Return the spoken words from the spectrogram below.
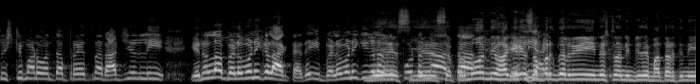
ಸೃಷ್ಟಿ ಮಾಡುವಂಥ ಪ್ರಯತ್ನ ರಾಜ್ಯದಲ್ಲಿ ಏನೆಲ್ಲ ಬೆಳವಣಿಗೆಗಳಾಗ್ತಾ ಇದೆ. ಈ ಬೆಳವಣಿಗೆಗಳ ಪ್ರಮೋದ್ ನೀವು ಹಾಗೆ ಸಂಪರ್ಕದಲ್ಲಿ ಇನ್ನಷ್ಟು ನಾನು ನಿಮ್ಮ ಜೊತೆ ಮಾತಾಡ್ತೀನಿ.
